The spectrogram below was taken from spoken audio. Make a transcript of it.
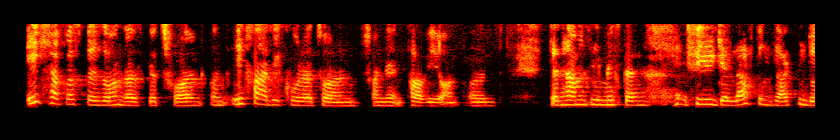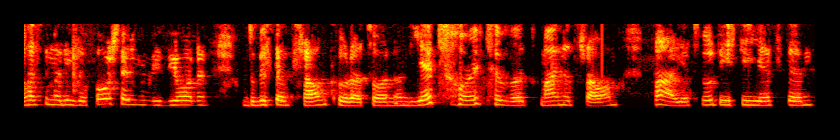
ich habe was Besonderes geträumt und ich war die Kuratorin von dem Pavillon. Und dann haben sie mich dann viel gelacht und sagten, du hast immer diese Vorstellungen, Visionen und du bist ein Traumkuratorin. Und jetzt heute wird mein Traum wahr. Jetzt würde ich die jetzt denn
